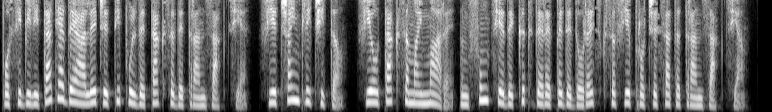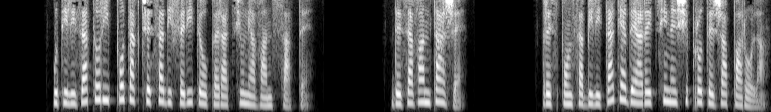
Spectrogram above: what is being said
posibilitatea de a alege tipul de taxă de tranzacție, fie cea implicită, fie o taxă mai mare, în funcție de cât de repede doresc să fie procesată tranzacția. Utilizatorii pot accesa diferite operațiuni avansate. Dezavantaje Responsabilitatea de a reține și proteja parola.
